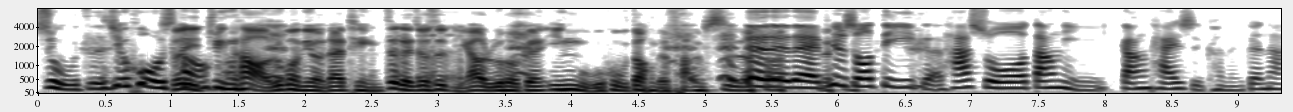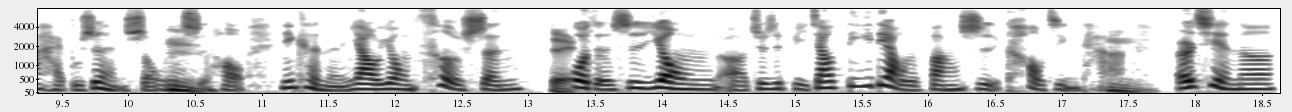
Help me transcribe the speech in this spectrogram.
主子去互动。所以俊浩，如果你有在听，这个就是你要如何跟鹦鹉互动的方式了。对对对，譬如说第一个，他说，当你刚开始可能跟他还不是很熟的时候，嗯、你可能要用侧身，对，或者是用呃，就是比较低调的方式靠近他，嗯、而且呢。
